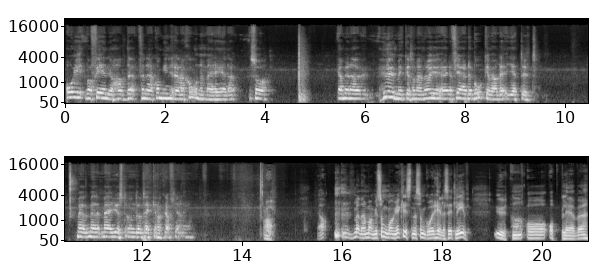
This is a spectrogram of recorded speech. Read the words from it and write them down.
Oj, vad fel jag hade. För när jag kom in i relationen med det hela så... Jag menar, hur mycket som helst. Nu är det fjärde boken vi har gett ut. Med, med, med just under och tecken och kraftgärningen. Ja. ja. Men det er mange, som, mange kristne som går hele sitt liv uten Ja. å oppleve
